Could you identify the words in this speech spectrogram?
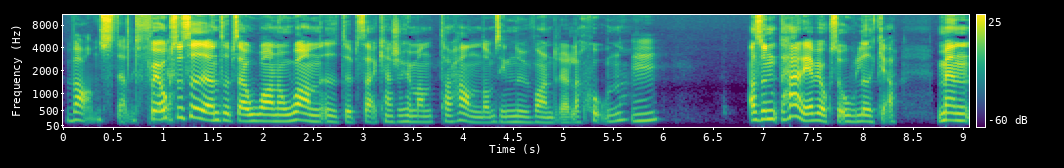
vanställd Får jag också säga en typ såhär one-on-one i typ såhär, kanske hur man tar hand om sin nuvarande relation. Mm. Alltså här är vi också olika. Men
